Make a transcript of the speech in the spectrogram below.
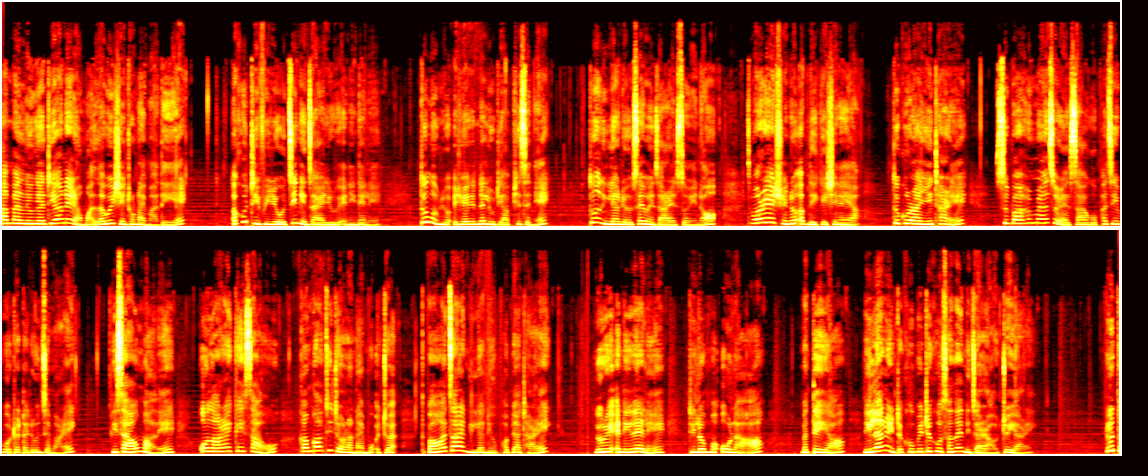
တာမန်လူငယ်တယောက်နဲ့တောင်မှလက်ဝဲရှင်ထုံးနိုင်ပါသေးရဲ့အခုဒီဗီဒီယိုကြည့်နေကြတဲ့လူတွေအနေနဲ့လည်းသူ့လိုမျိုးအရွယ်တဲ့လူတယောက်ဖြစ်စင်နေသူ့နီလန်းတွေကိုစိတ်ဝင်စားရဲဆိုရင်တော့ကျမတို့ရဲ့ရှင်တို့ application တွေကသူကိုယ်တိုင်ရေးထားတဲ့ Superhuman ဆိုတဲ့စာအုပ်ကိုဖတ်ကြည့်ဖို့အတွက်တိုက်တွန်းချင်ပါတယ်ဒီစာအုပ်မှာလည်းအိုလာတဲ့ကိစ္စကိုကောင်းကောင်းကြည့်တော်လာနိုင်မှုအတွက်တဘာဝကျတဲ့နီလန်းတွေကိုဖော်ပြထားတယ်။လူတွေအနေနဲ့လည်းဒီလိုမအိုလာအောင်မတည်အောင်နီလန်းတွေတစ်ခုပြီးတစ်ခုဆန်းသက်နေကြတာကိုတွေ့ရတယ်။လူသ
